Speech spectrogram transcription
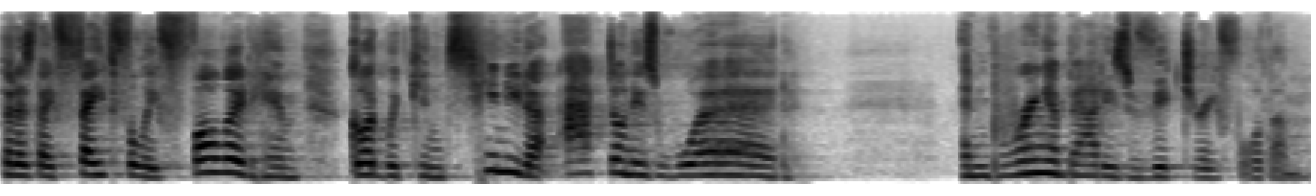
that as they faithfully followed him, God would continue to act on his word and bring about his victory for them.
